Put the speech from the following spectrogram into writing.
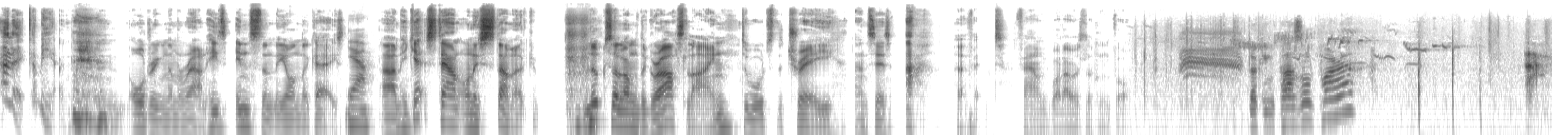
Alec, come here! and ordering them around. He's instantly on the case. Yeah. Um, he gets down on his stomach, looks along the grass line towards the tree, and says, Ah, perfect. Found what I was looking for. Looking puzzled, Poirot? Ah.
